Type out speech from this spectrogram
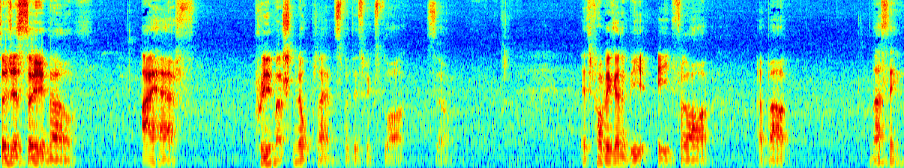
So just so you know, I have pretty much no plans for this week's vlog. So it's probably gonna be a vlog about nothing.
